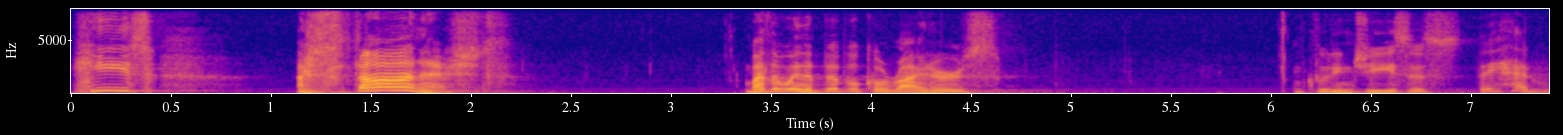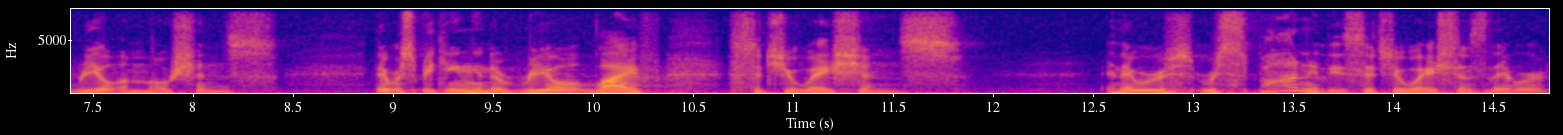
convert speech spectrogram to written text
He's astonished. By the way, the biblical writers, including Jesus, they had real emotions. They were speaking into real life situations. And they were responding to these situations. They were,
